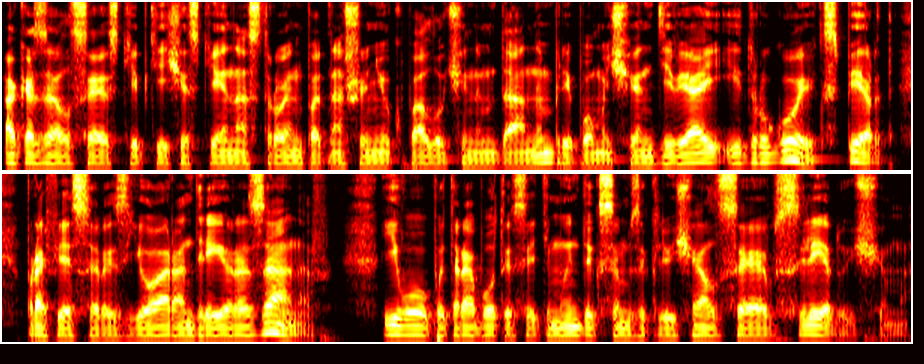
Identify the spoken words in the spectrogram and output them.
оказался скептически настроен по отношению к полученным данным при помощи NDVI и другой эксперт, профессор из ЮАР Андрей Розанов. Его опыт работы с этим индексом заключался в следующем.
